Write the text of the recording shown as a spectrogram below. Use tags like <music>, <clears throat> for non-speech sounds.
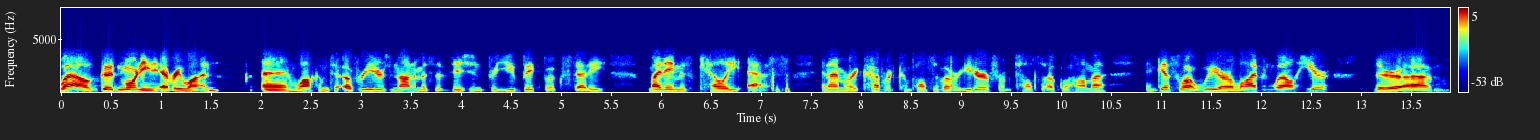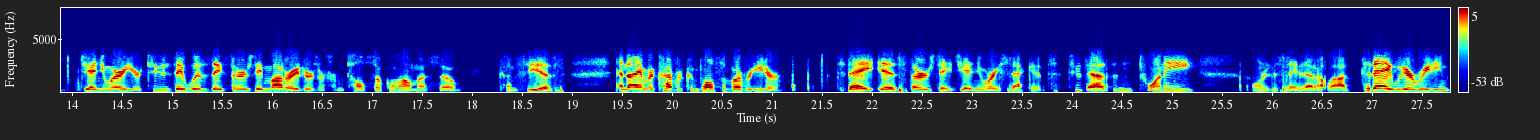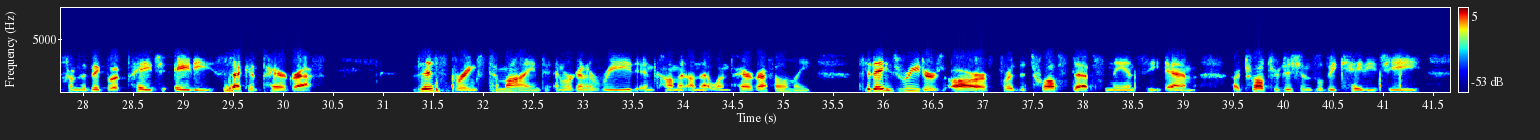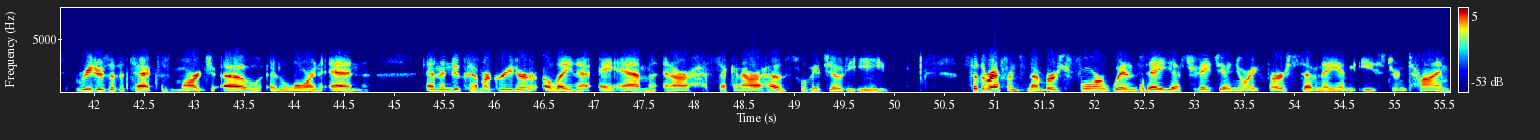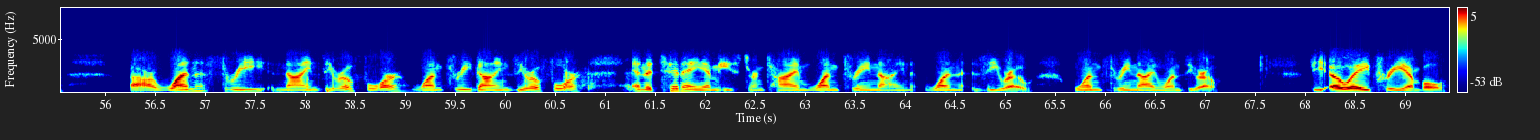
Well, good morning, everyone, and welcome to Overeaters Anonymous, a Vision for You Big Book study. My name is Kelly S., and I'm a recovered compulsive overeater from Tulsa, Oklahoma. And guess what? We are alive and well here. They're um, January, your Tuesday, Wednesday, Thursday moderators are from Tulsa, Oklahoma, so come see us. And I am a recovered compulsive overeater. Today is Thursday, January 2nd, 2020. I wanted to say that out loud. Today we are reading from the Big Book, page 80, second paragraph. This brings to mind, and we're going to read and comment on that one paragraph only. Today's readers are, for the 12 steps, Nancy M. Our 12 traditions will be Katie G. Readers of the text, Marge O. and Lauren N. And the newcomer greeter, Elena A.M. And our second hour host will be Jody E. So the reference numbers for Wednesday, yesterday, January 1st, 7 a.m. Eastern Time, are 13904, 13904, and the 10 a.m. Eastern Time, 13910, 13910. The OA Preamble.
